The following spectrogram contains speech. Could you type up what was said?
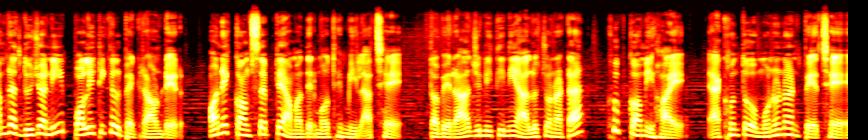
আমরা দুজনই পলিটিক্যাল ব্যাকগ্রাউন্ডের অনেক কনসেপ্টে আমাদের মধ্যে মিল আছে। তবে রাজনীতি নিয়ে আলোচনাটা খুব কমই হয়। এখন তো মনোনয়ন পেয়েছে।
